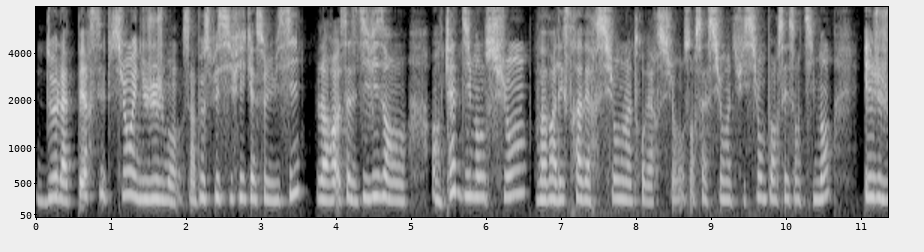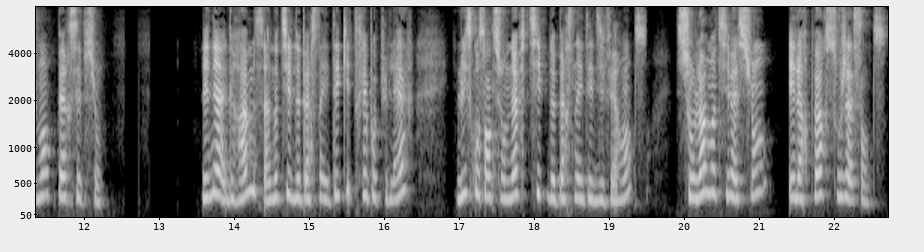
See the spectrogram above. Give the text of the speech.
de la perception et du jugement. C'est un peu spécifique à celui-ci. Alors ça se divise en, en quatre dimensions. On va avoir l'extraversion, l'introversion, sensation, intuition, pensée, sentiment et jugement, perception. L'énéagramme, c'est un autre type de personnalité qui est très populaire. Lui se concentre sur neuf types de personnalités différentes, sur leur motivation et leurs peurs sous-jacentes.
